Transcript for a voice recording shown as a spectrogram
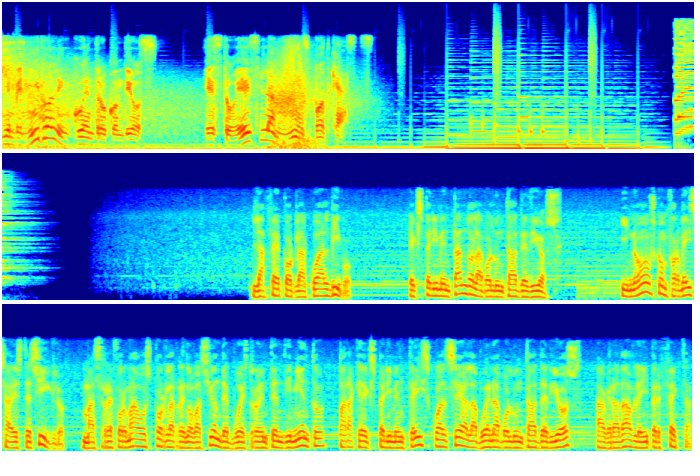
Bienvenido al encuentro con Dios. Esto es la Mies Podcasts. La fe por la cual vivo. Experimentando la voluntad de Dios. Y no os conforméis a este siglo, mas reformaos por la renovación de vuestro entendimiento, para que experimentéis cuál sea la buena voluntad de Dios, agradable y perfecta.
